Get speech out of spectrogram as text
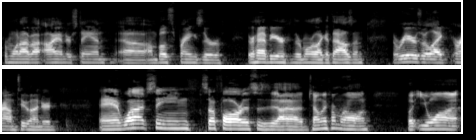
from what I've, I understand. Uh, on both springs, they're, they're heavier. They're more like a thousand. The rears are like around 200. And what I've seen so far, this is, uh, tell me if I'm wrong, but you want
